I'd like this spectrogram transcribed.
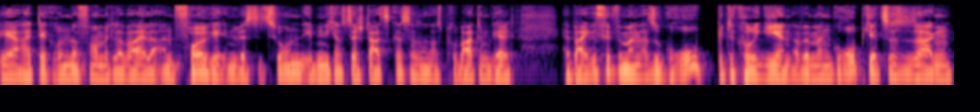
der hat der Gründerfonds mittlerweile an Folgeinvestitionen, eben nicht aus der Staatskasse, sondern aus privatem Geld herbeigeführt. Wenn man also grob, bitte korrigieren, aber wenn man grob jetzt sozusagen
